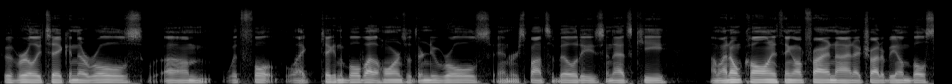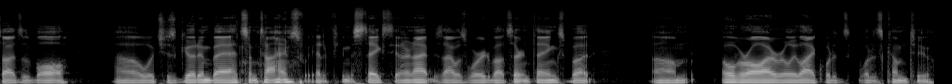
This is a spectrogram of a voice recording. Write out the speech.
who have really taken their roles um, with full, like taking the bull by the horns with their new roles and responsibilities, and that's key. Um, I don't call anything on Friday night. I try to be on both sides of the ball, uh, which is good and bad sometimes. We had a few mistakes the other night because I was worried about certain things, but um, overall, I really like what it's what it's come to.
